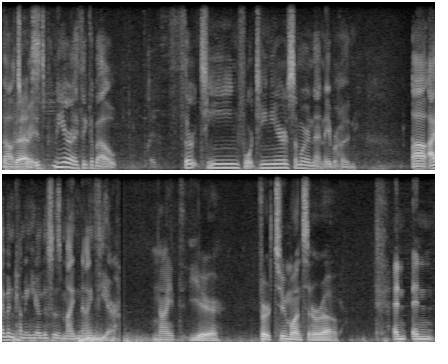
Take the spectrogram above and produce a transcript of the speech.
the oh, it's best. great. It's been here, I think, about 13, 14 years, somewhere in that neighborhood. Uh, I've been coming here. This is my ninth year. ninth year for two months in a row. And and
